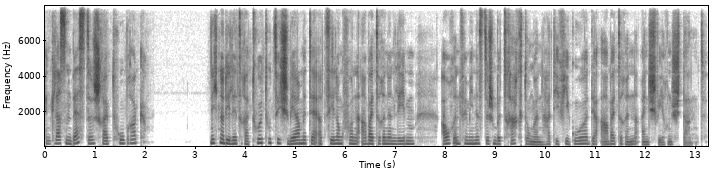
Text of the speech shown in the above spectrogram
In Klassenbeste schreibt Hobrack, nicht nur die Literatur tut sich schwer mit der Erzählung von Arbeiterinnenleben, auch in feministischen Betrachtungen hat die Figur der Arbeiterin einen schweren Stand.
